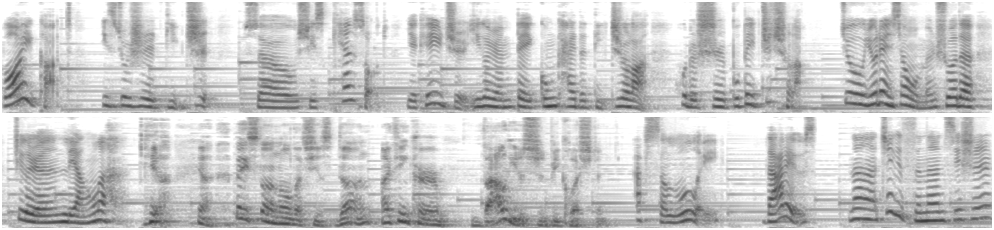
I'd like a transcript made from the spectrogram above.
Boycott 意思就是抵制，so she's cancelled 也可以指一个人被公开的抵制了，或者是不被支持了，就有点像我们说的这个人凉了。 Yeah, yeah. Based on all that she has done, I think her values should be questioned. Absolutely, values. 那这个词呢，其实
